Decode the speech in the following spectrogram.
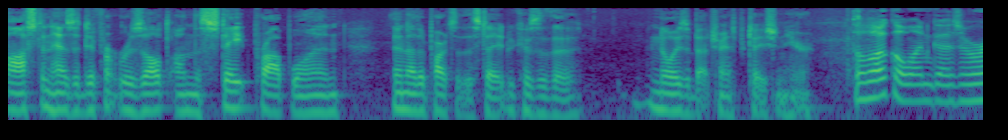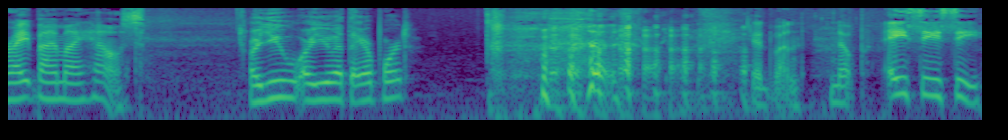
Austin has a different result on the state Prop One than other parts of the state because of the noise about transportation here. The local one goes right by my house. Are you are you at the airport? Good one. Nope. ACC.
